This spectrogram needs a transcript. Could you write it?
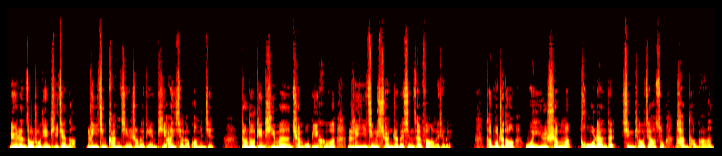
女人走出电梯间呢，李晶赶紧上了电梯，按下了关门键。等到电梯门全部闭合，李晶悬着的心才放了下来。他不知道为什么突然的心跳加速，忐忑难安。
